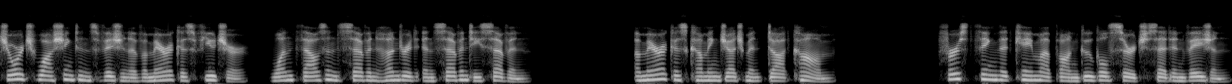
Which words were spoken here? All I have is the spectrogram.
George Washington's Vision of America's Future 1777 America's Coming americascomingjudgment.com First thing that came up on Google search said invasion.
